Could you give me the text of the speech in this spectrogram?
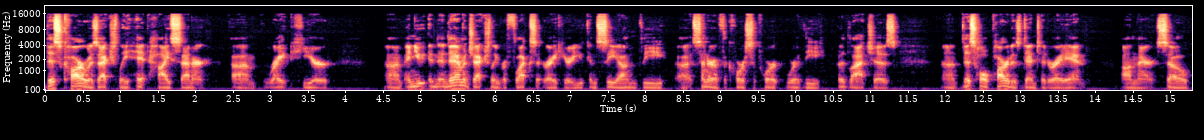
this car was actually hit high center um, right here. Um, and you and the damage actually reflects it right here. You can see on the uh, center of the core support where the hood latch is. Uh, this whole part is dented right in on there. So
